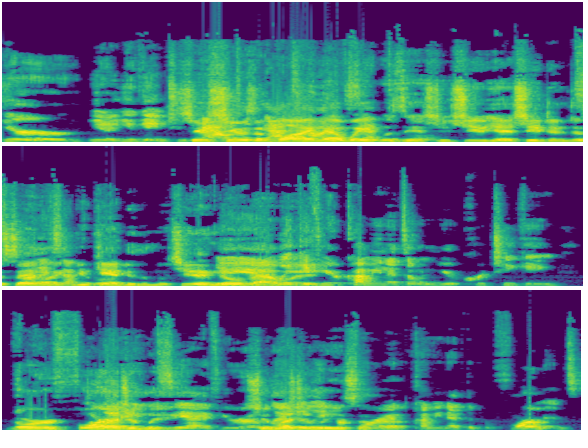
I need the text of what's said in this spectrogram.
you're, you know, you gained two She, pounds." she was Like, implying that weight was the issue. She yeah, she didn't just say like you can't do the move. She didn't Yeah, go yeah, that like way. if you're coming at someone, you're critiquing the Or performance. allegedly. Yeah, if you're allegedly, allegedly perform- coming at the performance,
